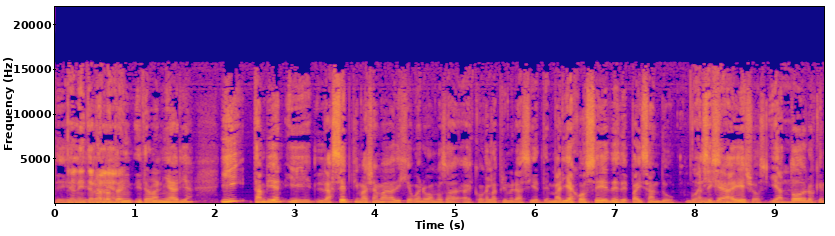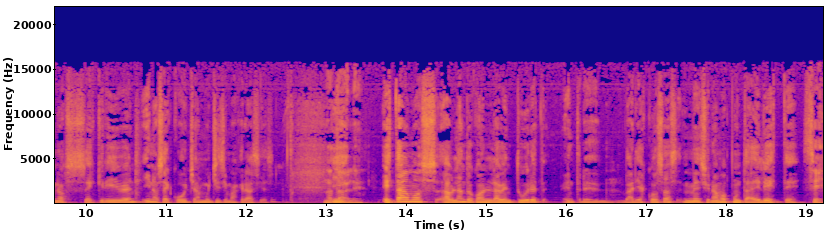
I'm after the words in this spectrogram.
de De la la interbalnearia. ruta interbalnearia. Y también, y la séptima llamada, dije, bueno, vamos a, a escoger las primeras siete. María José desde Paysandú. Así que a ellos y a Mm. todos los que nos escriben y nos escuchan, muchísimas gracias. Notable. Y estábamos hablando con la aventura, entre varias cosas, mencionamos Punta del Este. Sí.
